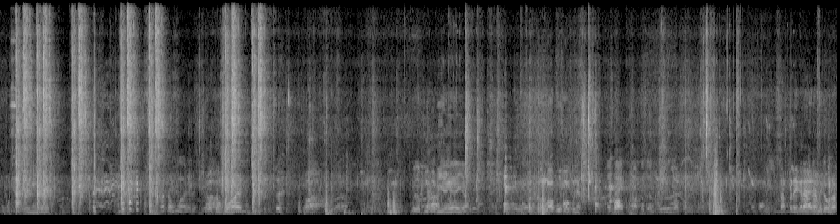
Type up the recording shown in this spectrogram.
โอ้โหฉากไม่มีเลย วัดสองหัวเลย วัดตรงหัวไอ้เอ้ยเวลาพูดพอดีอย่างเงี้ยอย่าต้ องล้อพูออกวะเนี่ยบล็อกบล็อกกระเบื้องบล็อกตัดไปเลยก็ได้นะไม่โดนนะ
